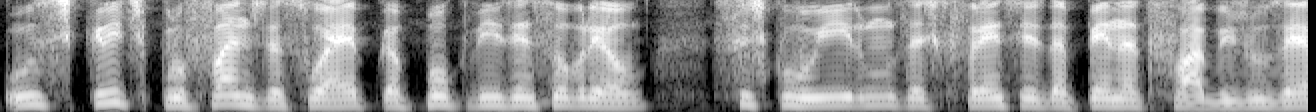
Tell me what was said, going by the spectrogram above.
Os escritos profanos da sua época pouco dizem sobre ele, se excluirmos as referências da pena de Fábio José,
